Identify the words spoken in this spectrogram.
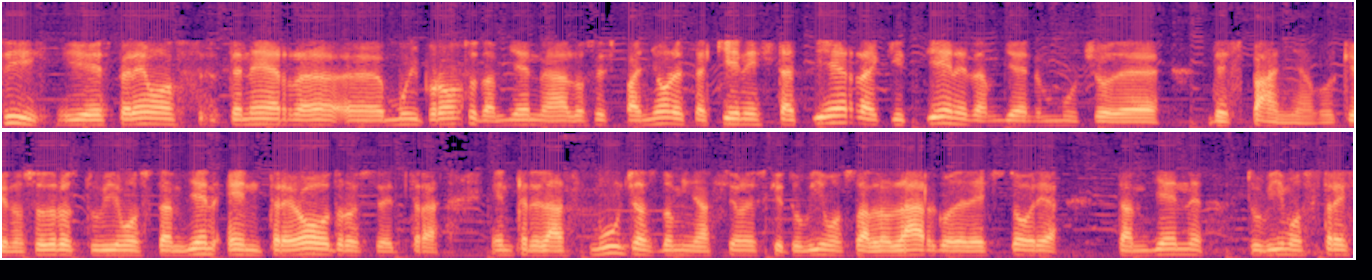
sí, y esperemos tener uh, muy pronto también a los españoles aquí en esta tierra que tiene también mucho de, de España, porque nosotros tuvimos también, entre otros, entre, las muchas dominaciones que tuvimos a lo largo de la historia, también tuvimos tres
